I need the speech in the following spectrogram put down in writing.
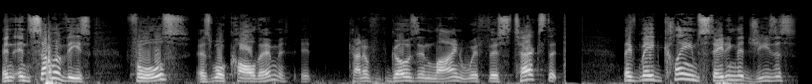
and, and some of these fools, as we'll call them, it, it kind of goes in line with this text that they've made claims stating that Jesus,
